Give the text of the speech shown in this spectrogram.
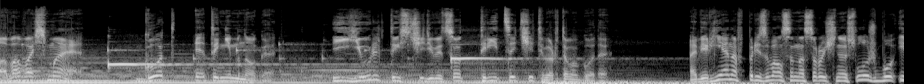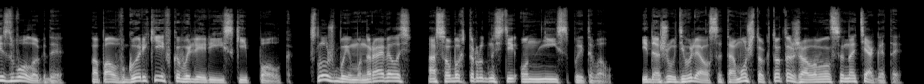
Глава 8. Год — это немного. Июль 1934 года. Аверьянов призвался на срочную службу из Вологды. Попал в Горький в кавалерийский полк. Служба ему нравилась, особых трудностей он не испытывал. И даже удивлялся тому, что кто-то жаловался на тяготы.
